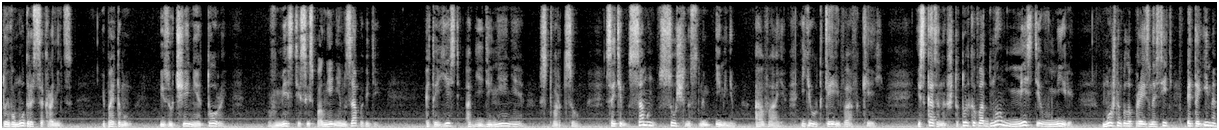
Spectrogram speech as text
то его мудрость сохранится. И поэтому изучение Торы – вместе с исполнением заповедей, это и есть объединение с Творцом, с этим самым сущностным именем Авая, Юд Кей Вав Кей. И сказано, что только в одном месте в мире можно было произносить это имя,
